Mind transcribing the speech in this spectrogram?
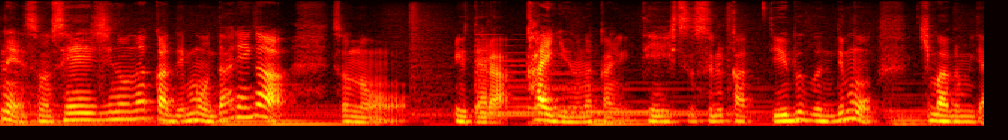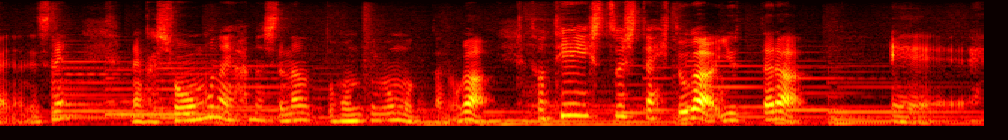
ねその政治の中でも誰がその言ったら会議の中に提出するかっていう部分でも決まるみたいなんですね。なんかしょうもない話だなと本当に思ったのが、その提出した人が言ったら、え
